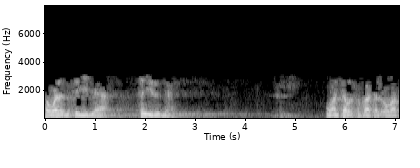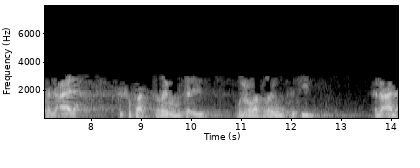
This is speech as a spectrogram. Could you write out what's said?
فولد سيدها سيد لها وأن ترى الحفاة العراة العالة. الحفاة غير المنتعبين والعراة غير مكتسين. العالة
